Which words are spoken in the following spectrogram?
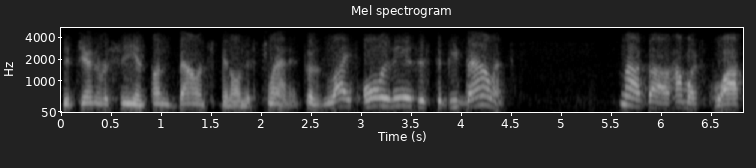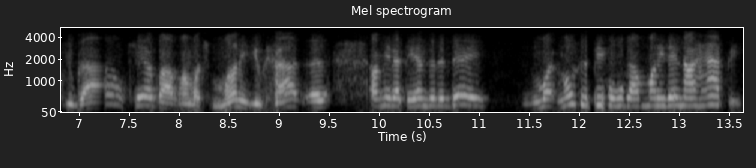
degeneracy and unbalancement on this planet. Because life, all it is, is to be balanced. It's not about how much guap you got. I don't care about how much money you got. Uh, I mean, at the end of the day, most of the people who got money, they're not happy.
